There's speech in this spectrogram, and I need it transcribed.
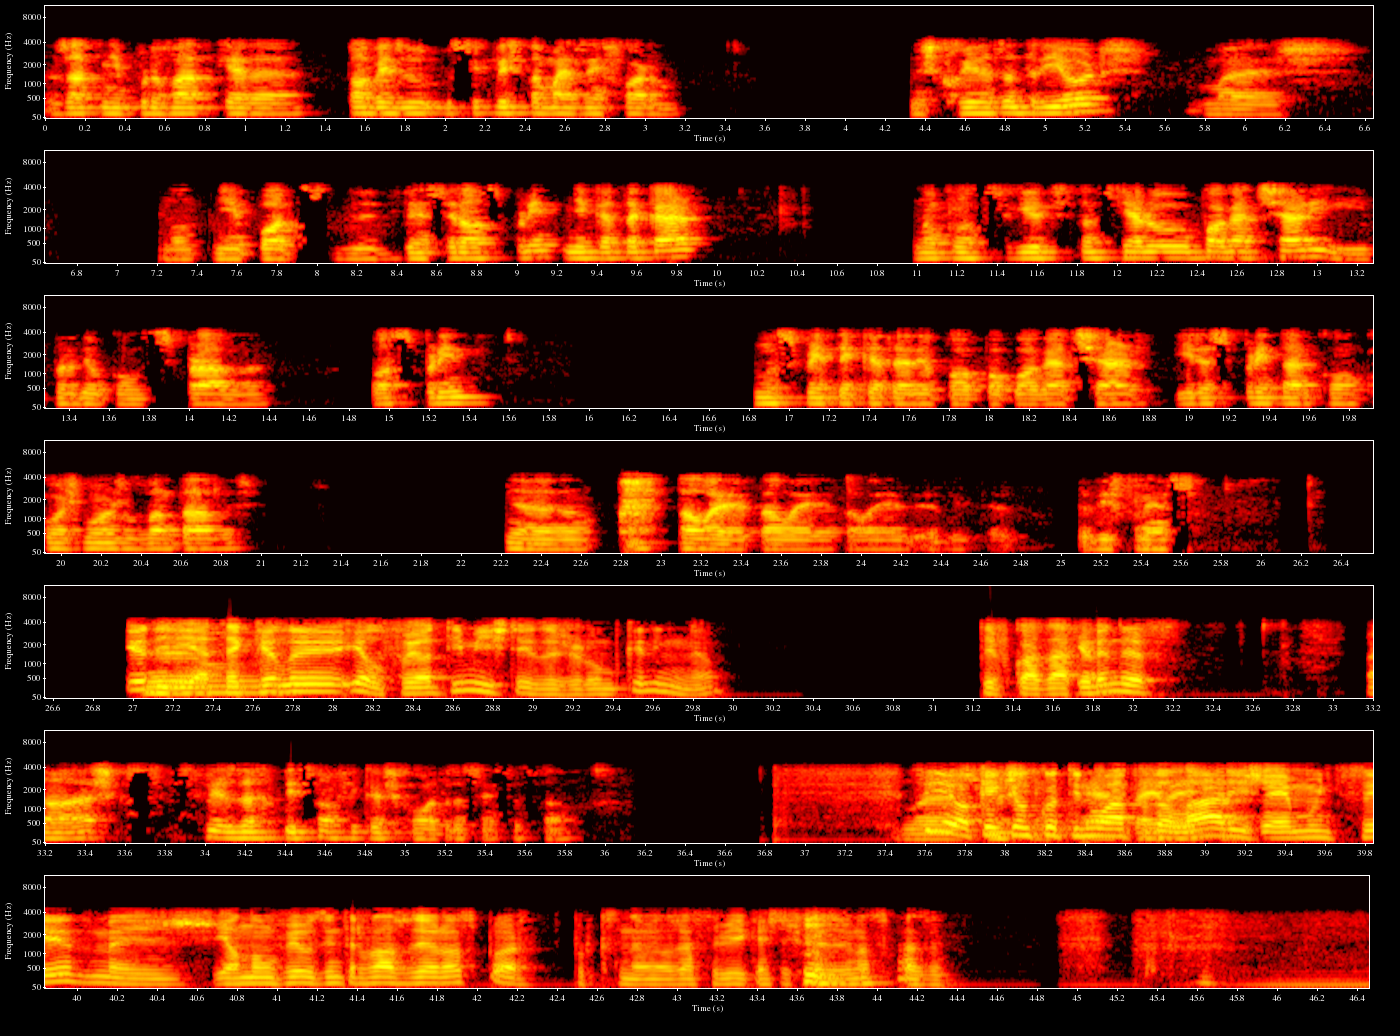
eu já tinha provado que era talvez o, o ciclista mais em forma nas corridas anteriores, mas não tinha hipótese de vencer ao sprint, tinha que atacar. Não conseguiu distanciar o Pogacar e perdeu como se esperava ao sprint. No sprint em que até deu para, para o Pogacar ir a sprintar com, com as mãos levantadas. Uh, tal é, tal é, tal é a, a- a diferença. Eu diria Hum. até que ele, ele foi otimista, exagerou um bocadinho, não? Teve quase a arrepender-se. Não, acho que se vês a repetição ficas com outra sensação. Sim, Mas- ok mas que ele sim, continua é a pedalar ideia. e já é muito cedo, mas ele não vê os intervalos do Eurosport, porque senão ele já sabia que estas coisas não se fazem.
